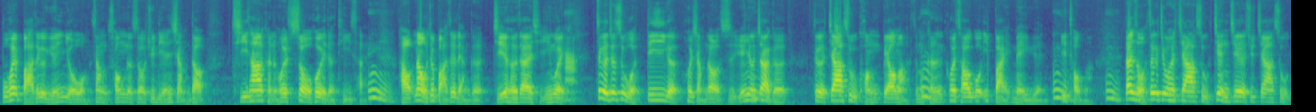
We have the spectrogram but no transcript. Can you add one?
不会把这个原油往上冲的时候去联想到？其他可能会受惠的题材，嗯，好，那我就把这两个结合在一起，因为这个就是我第一个会想到的是，原油价格这个加速狂飙嘛，怎么可能会超过一百美元一桶嘛？嗯，但是我这个就会加速，间接的去加速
